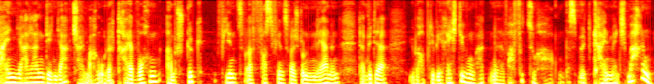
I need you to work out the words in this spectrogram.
ein Jahr lang den Jagdschein machen oder drei Wochen am Stück 24, fast 24 Stunden lernen, damit er überhaupt die Berechtigung hat, eine Waffe zu haben. Das wird kein Mensch machen.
